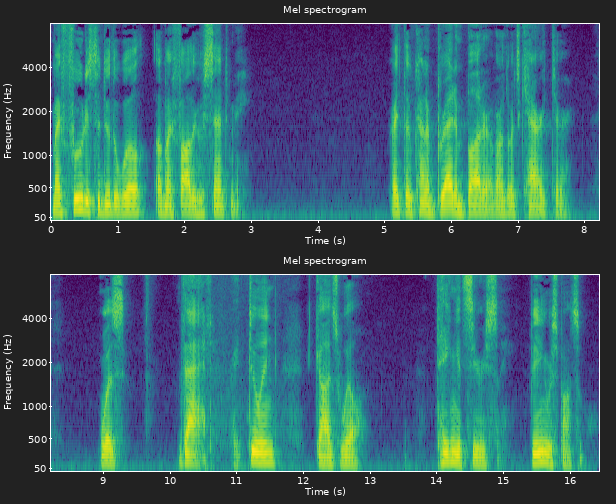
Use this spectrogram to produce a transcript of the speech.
My food is to do the will of my Father who sent me. Right? The kind of bread and butter of our Lord's character was that, right? Doing God's will, taking it seriously, being responsible,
